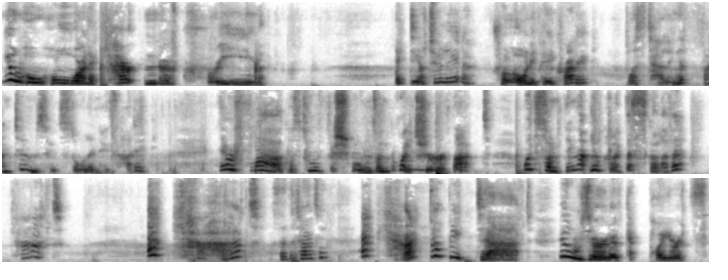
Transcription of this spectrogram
Yo ho ho and a carton of cream. A day or two later, Trelawney P. Craddock was telling of phantoms who'd stolen his haddock. Their flag was two fish bones, I'm quite sure of that, with something that looked like the skull of a cat. A cat? said the townsfolk. A cat? Don't be daft. Who's heard of cat pirates?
